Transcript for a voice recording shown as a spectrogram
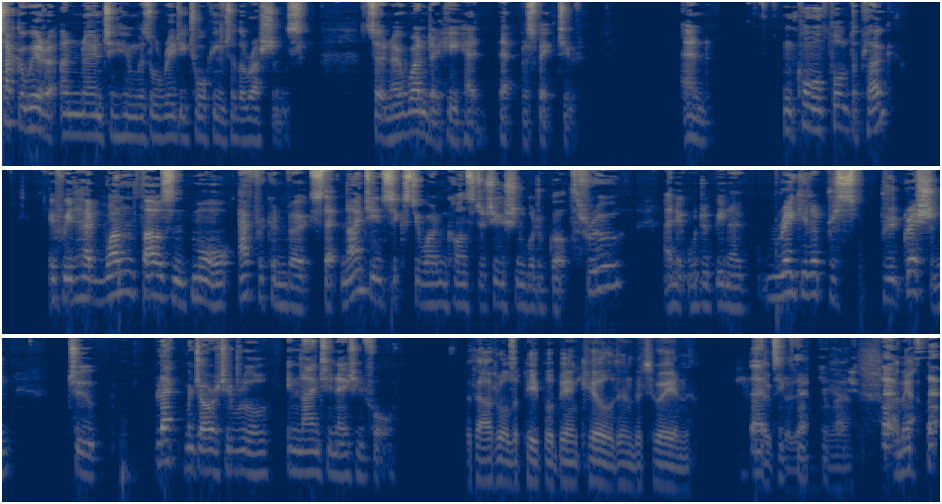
Takawira, unknown to him, was already talking to the Russians. So no wonder he had that perspective. And Nkomo pulled the plug. If we'd had 1,000 more African votes, that 1961 constitution would have got through and it would have been a regular progression to black majority rule in 1984. Without all the people being killed in between. That's hopefully. exactly yeah. right. That, I mean, that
